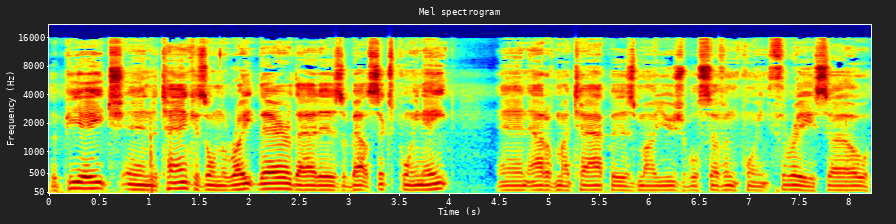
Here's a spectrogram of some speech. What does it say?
The pH in the tank is on the right there. That is about 6.8 and out of my tap is my usual 7.3 so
